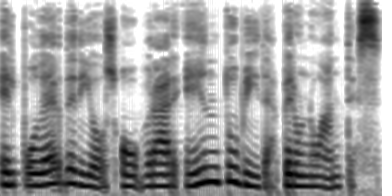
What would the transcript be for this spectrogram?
el poder de Dios obrar en tu vida, pero no antes.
